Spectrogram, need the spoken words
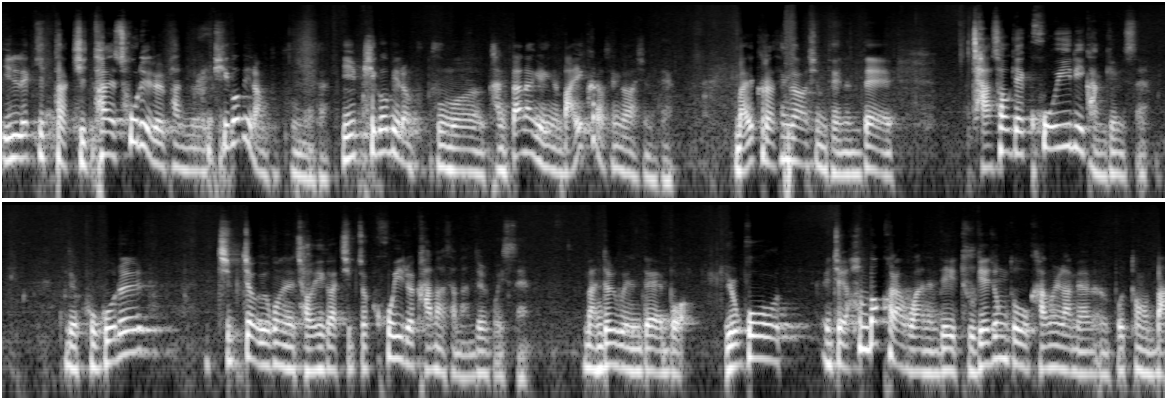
일렉 기타, 기타의 소리를 받는 픽업이란 부품입니다. 이 픽업이란 부품은 간단하게 그냥 마이크라고 생각하시면 돼요. 마이크라 생각하시면 되는데 자석에 코일이 감겨 있어요. 근데 그거를 직접 요거는 저희가 직접 코일을 감아서 만들고 있어요. 만들고 있는데 뭐 요거 이제 험버커라고 하는데 이 두 개 정도 감으려면 보통 만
